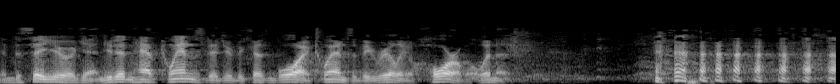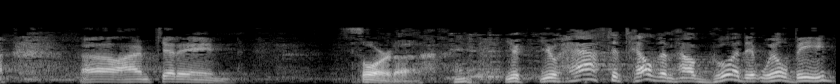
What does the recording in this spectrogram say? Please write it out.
Good to see you again. You didn't have twins, did you? Because boy, twins would be really horrible, wouldn't it? oh, I'm kidding. Sorta. You, you have to tell them how good it will be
